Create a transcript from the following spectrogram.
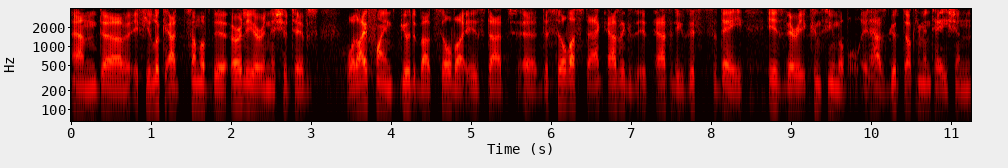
And uh, if you look at some of the earlier initiatives, what I find good about Sylva is that uh, the Sylva stack, as, as it exists today, is very consumable. It has good documentation.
